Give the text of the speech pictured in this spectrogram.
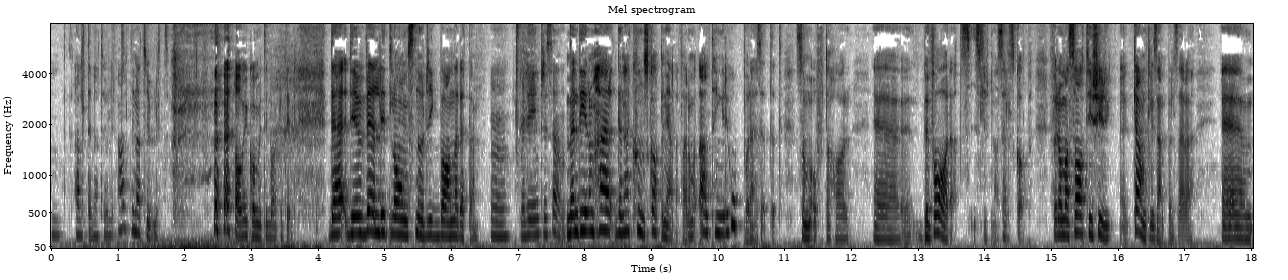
Mm. Allt är naturligt. Allt är naturligt. har vi kommit tillbaka till. Det, här, det är en väldigt lång snurrig bana detta. Mm. Men det är intressant. Men det är de här, den här kunskapen i alla fall om att allt hänger ihop på det här sättet som ofta har eh, bevarats i slutna sällskap. För om man sa till kyrkan till exempel så här, eh,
